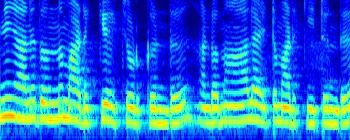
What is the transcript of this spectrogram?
ഇനി ഞാനിതൊന്ന് മടക്കി വെച്ച് കൊടുക്കുന്നുണ്ട്. കണ്ടോ നാലായിട്ട് മടക്കിയിട്ടുണ്ട്.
